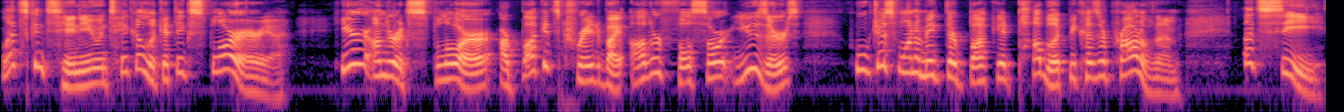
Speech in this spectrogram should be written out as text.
Let's continue and take a look at the Explorer area. Here under Explore are buckets created by other full sort users who just want to make their bucket public because they're proud of them. Let's see.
